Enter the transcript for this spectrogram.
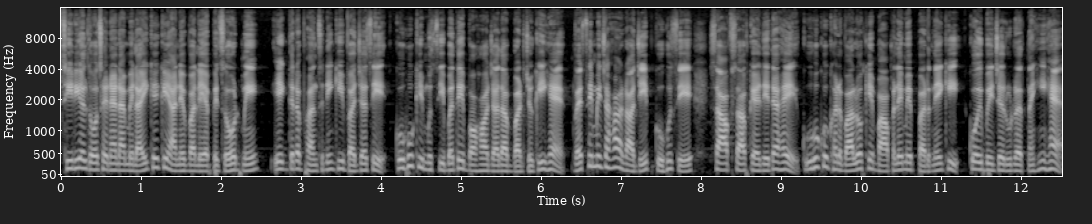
सीरियल दो से नैना मिलाई के आने वाले एपिसोड में एक तरफ़ हंसनी की वजह से कुहू की मुसीबतें बहुत ज़्यादा बढ़ चुकी हैं। वैसे में जहाँ राजीव कुहू से साफ़ साफ़ कह देता है, कुहू को घर वालों के मामले में पढ़ने की कोई भी ज़रूरत नहीं है।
